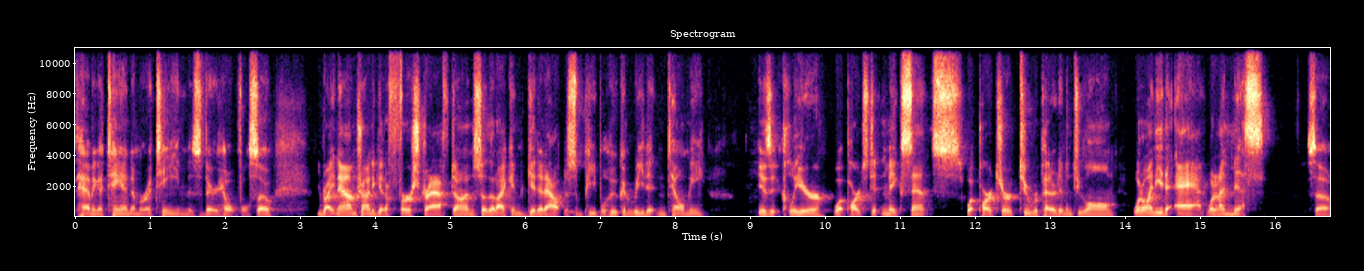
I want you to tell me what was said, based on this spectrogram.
having a tandem or a team is very helpful. So right now I'm trying to get a first draft done so that I can get it out to some people who can read it and tell me, is it clear? What parts didn't make sense? What parts are too repetitive and too long? What do I need to add? What did I miss? So,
